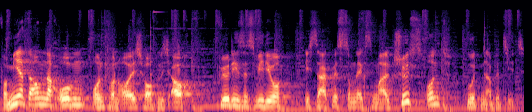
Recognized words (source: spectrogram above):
Von mir Daumen nach oben und von euch hoffentlich auch für dieses Video. Ich sage bis zum nächsten Mal Tschüss und guten Appetit.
